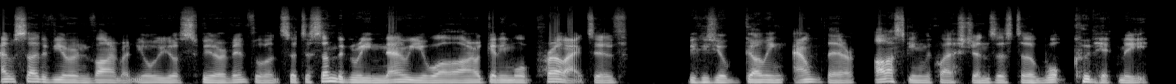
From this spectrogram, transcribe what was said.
outside of your environment, your your sphere of influence. So to some degree, now you are getting more proactive because you're going out there asking the questions as to what could hit me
